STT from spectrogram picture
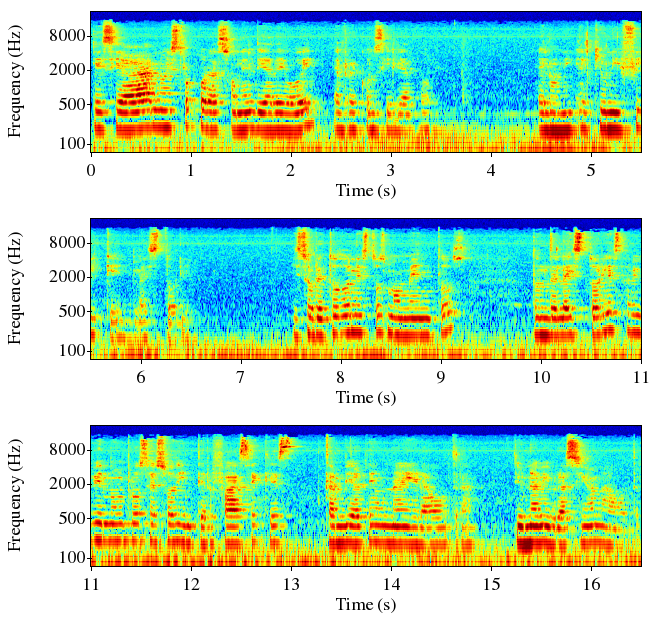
que sea nuestro corazón el día de hoy el reconciliador, el, el que unifique la historia. Y sobre todo en estos momentos donde la historia está viviendo un proceso de interfase que es cambiar de una era a otra, de una vibración a otra.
